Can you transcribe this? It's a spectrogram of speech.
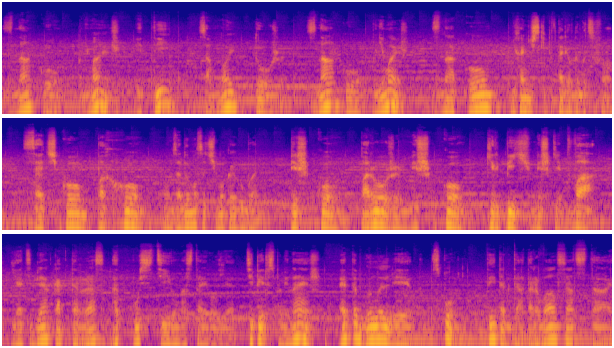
знаком» понимаешь? И ты со мной тоже. Знаком, понимаешь? Знаком, механически повторил Добыцефал. С очком, пахом. Он задумался, чмокая губами. Пешком, по роже, мешком, кирпич в мешке, два. Я тебя как-то раз отпустил, настаивал я. Теперь вспоминаешь? Это было летом. Вспомни, ты тогда оторвался от стаи.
